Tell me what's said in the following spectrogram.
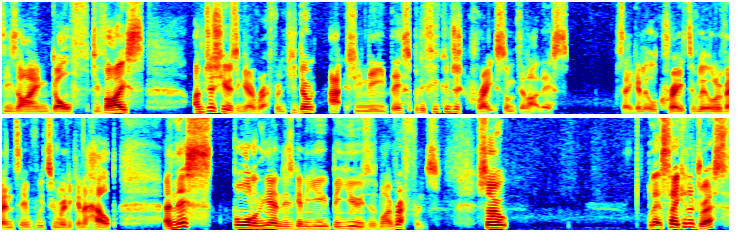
designed golf device. I'm just using a reference. You don't actually need this, but if you can just create something like this, say get a little creative, little inventive, which is really going to help. And this ball on the end is going to be used as my reference. So let's take an address.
